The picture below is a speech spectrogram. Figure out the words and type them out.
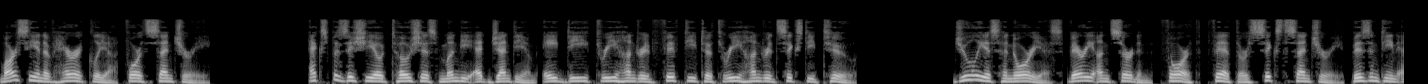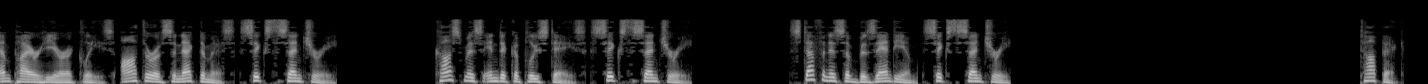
Marcian of Heraclea 4th century. Expositio Totius Mundi et Gentium AD 350 to 362 Julius Honorius very uncertain 4th 5th or 6th century Byzantine Empire Hierocles author of Synecdoches 6th century Cosmas Indicopleustes 6th century Stephanus of Byzantium 6th century Topic.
